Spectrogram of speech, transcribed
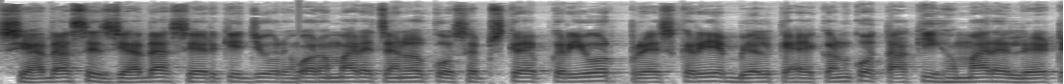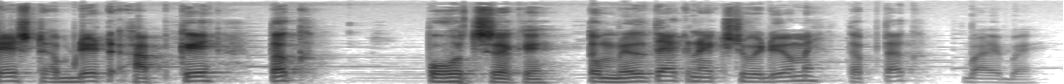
ज़्यादा से ज़्यादा शेयर कीजिए और हमारे चैनल को सब्सक्राइब करिए और प्रेस करिए बेल के आइकन को, ताकि हमारे लेटेस्ट अपडेट आपके तक पहुँच सके। तो मिलते हैं नेक्स्ट वीडियो में। तब तक बाय बाय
